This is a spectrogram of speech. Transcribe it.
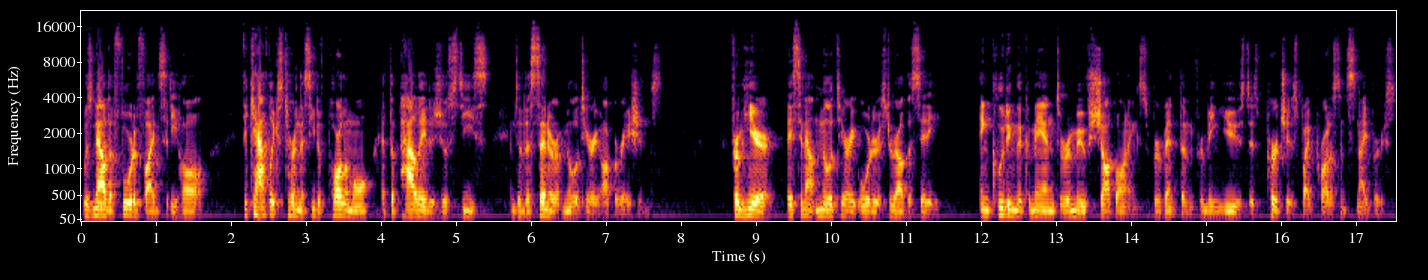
was now the fortified city hall, the Catholics turned the seat of Parlement at the Palais de Justice into the center of military operations. From here, they sent out military orders throughout the city, including the command to remove shop awnings to prevent them from being used as perches by Protestant snipers.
